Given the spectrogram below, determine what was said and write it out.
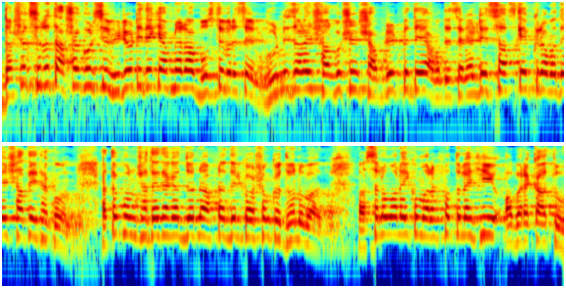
দর্শক শ্রোতা, আশা করছি ভিডিওটি দেখে আপনারা বুঝতে পেরেছেন। ঘূর্ণিঝড়ের সর্বশেষ আপডেট পেতে আমাদের চ্যানেলটি সাবস্ক্রাইব করে আমাদের সাথেই থাকুন। এতক্ষণ সাথে থাকার জন্য আপনাদেরকে অসংখ্য ধন্যবাদ। আসসালামু আলাইকুম রহমতুল্লাহি অবরাকাতু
